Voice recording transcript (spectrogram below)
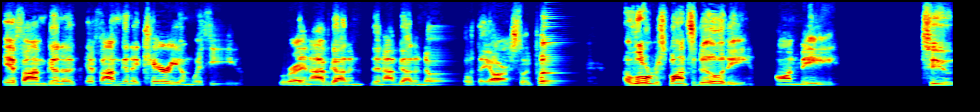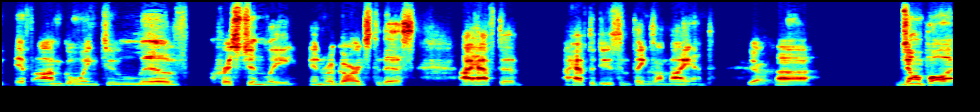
If I'm gonna if I'm gonna carry them with you, right. then I've got to then I've got to know what they are. So it put a little responsibility on me to if I'm going to live Christianly in regards to this, I have to I have to do some things on my end. Yeah. Uh, John Paul,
